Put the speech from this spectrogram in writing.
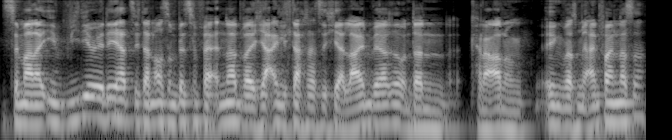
Semana Video-Idee hat sich dann auch so ein bisschen verändert, weil ich ja eigentlich dachte, dass ich hier allein wäre und dann, keine Ahnung, irgendwas mir einfallen lasse.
